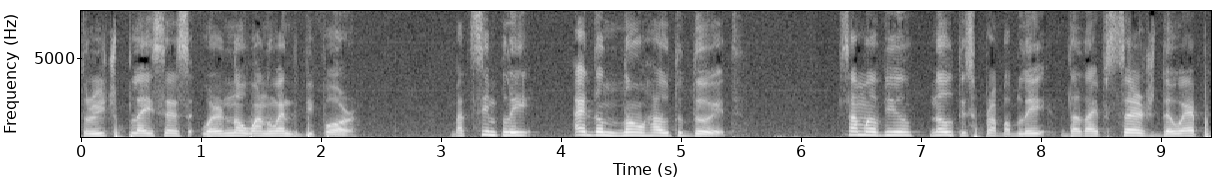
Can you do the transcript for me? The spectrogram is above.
to reach places where no one went before. But simply, I don't know how to do it. Some of you notice probably that I've searched the web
